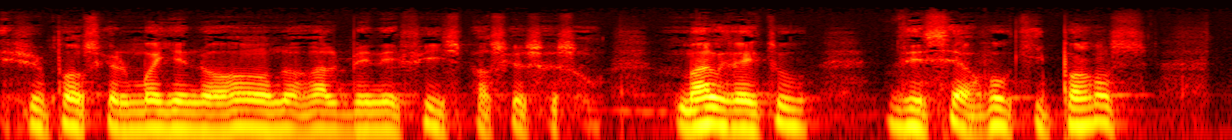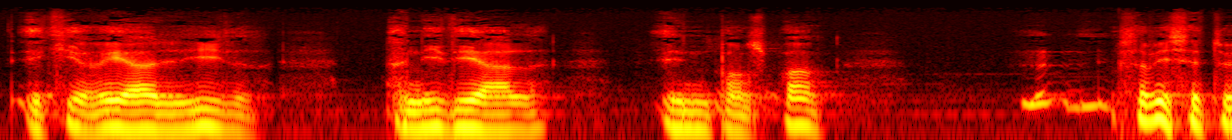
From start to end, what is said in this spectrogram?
et je pense que le Moyen-Orient en aura le bénéfice parce que ce sont malgré tout des cerveaux qui pensent et qui réalisent un idéal et ne pensent pas. Vous savez, cette,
